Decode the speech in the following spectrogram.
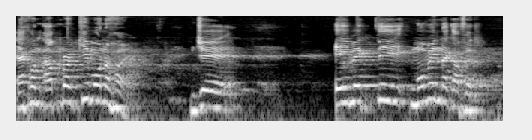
এখন আপনার কি মনে হয় যে এই ব্যক্তি মমিন না কাফের?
